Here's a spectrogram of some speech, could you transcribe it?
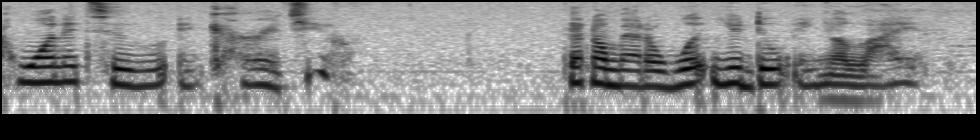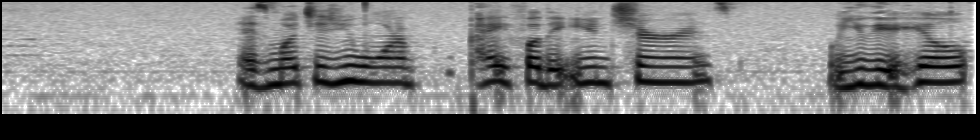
I wanted to encourage you that no matter what you do in your life, as much as you want to pay for the insurance, when you get help,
